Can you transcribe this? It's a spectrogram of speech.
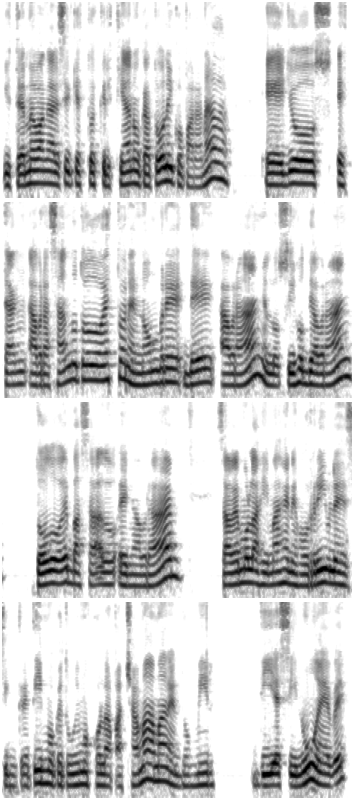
Y ustedes me van a decir que esto es cristiano católico, para nada. Ellos están abrazando todo esto en el nombre de Abraham, en los hijos de Abraham. Todo es basado en Abraham. Sabemos las imágenes horribles de sincretismo que tuvimos con la Pachamama en el 2019,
